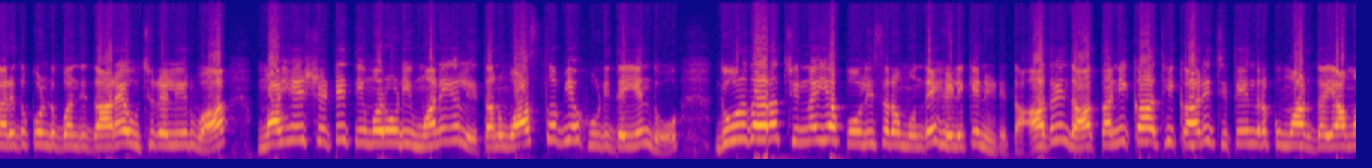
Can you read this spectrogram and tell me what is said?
ಕರೆದುಕೊಂಡು ಬಂದಿದ್ದಾರೆ. ಉಚ್ಚರಲ್ಲಿರುವ ಮಹೇಶ್ ಶೆಟ್ಟಿ ತಿಮರೋಡಿ ಮನೆಯಲ್ಲಿ ತನ್ನ ವಾಸ್ತವ್ಯ ಹೂಡಿದೆ ಎಂದು ದೂರದಾರ ಚಿನ್ನಯ್ಯ ಪೊಲೀಸರ ಮುಂದೆ ಹೇಳಿಕೆ ನೀಡಿದ್ದ. ಆದ್ರಿಂದ ತನಿಖಾಧಿಕಾರಿ ಜಿತೇಂದ್ರ ಕುಮಾರ್ ದಯಾಮ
